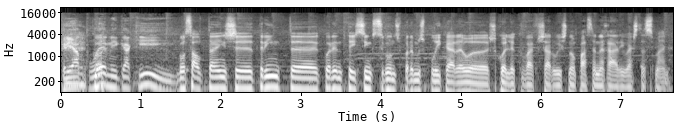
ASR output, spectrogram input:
criar polémica aqui. Gonçalo, tens eh, 30, 45 segundos para me explicar a, a escolha que vai fechar o Isto Não Passa na Rádio esta semana.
